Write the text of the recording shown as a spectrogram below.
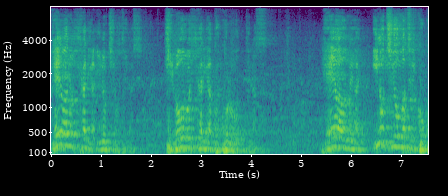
平和の光が命を照らし希望の光が心を照らす。平和を願い命を祭り心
